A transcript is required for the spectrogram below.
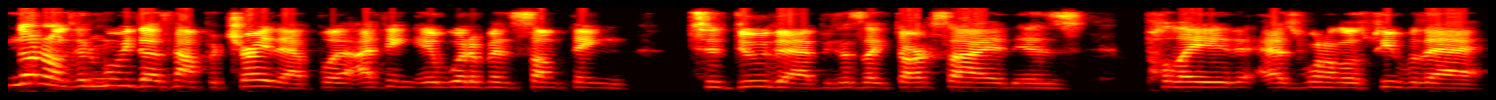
No, no, the movie does not portray that, but I think it would have been something to do that because like Darkseid is played as one of those people that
